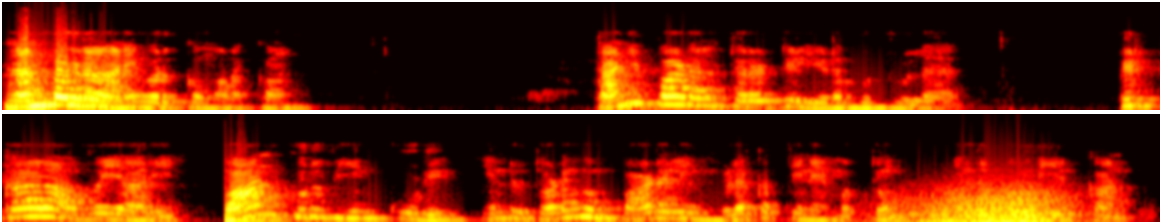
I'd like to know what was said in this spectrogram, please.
நண்பர்கள் அனைவருக்கும் வணக்கம். தனிப்பாடல் திரட்டில் இடம்பெற்றுள்ள பிற்கால ஔவையாரின் வான்குருவியின் கூடு என்று தொடங்கும் பாடலின் விளக்கத்தினை மட்டும் இந்த பகுதியில் காண்போம்.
